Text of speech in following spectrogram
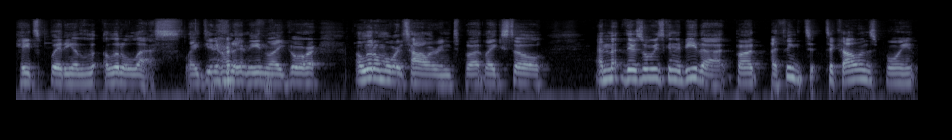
hates blading a, a little less. Like, do you know what I mean? Like, or a little more tolerant, but like still, and th- there's always going to be that. But I think t- to Colin's point,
